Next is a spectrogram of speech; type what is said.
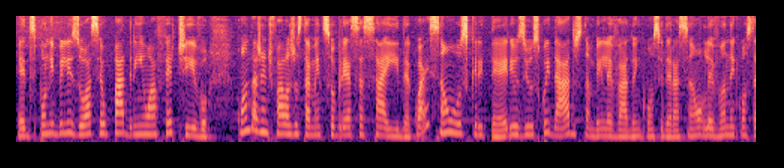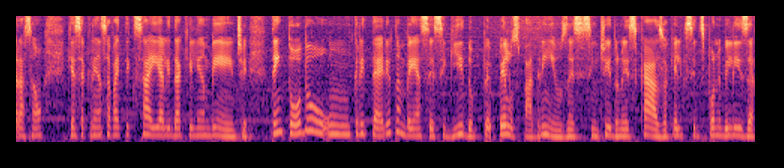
é, disponibilizou a ser o padrinho afetivo. Quando a gente fala justamente sobre essa saída, quais são os critérios e os cuidados também levados em consideração, levando em consideração que essa criança vai ter que sair ali daquele ambiente? Tem todo um critério também a ser seguido pelos padrinhos nesse sentido, nesse caso, aquele que se disponibiliza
